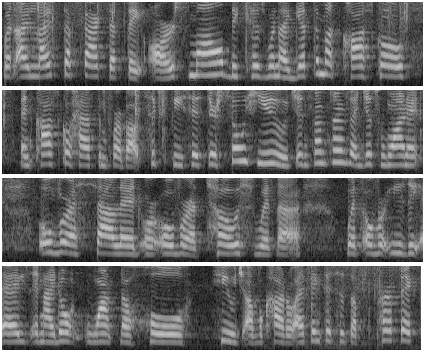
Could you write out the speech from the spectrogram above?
but I like the fact that they are small because when I get them at Costco, and Costco has them for about six pieces, they're so huge. And sometimes I just want it over a salad or over a toast with a with over easy eggs, and I don't want the whole huge avocado. I think this is a perfect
